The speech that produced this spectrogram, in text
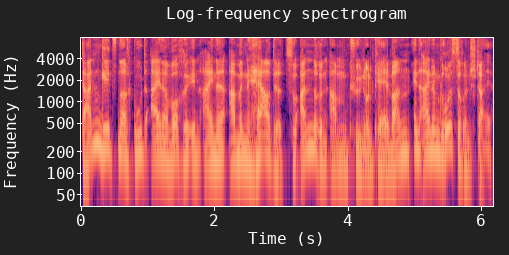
Dann geht's nach gut einer Woche in eine Ammenherde zu anderen Ammenkühen und Kälbern in einen größeren Stall.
